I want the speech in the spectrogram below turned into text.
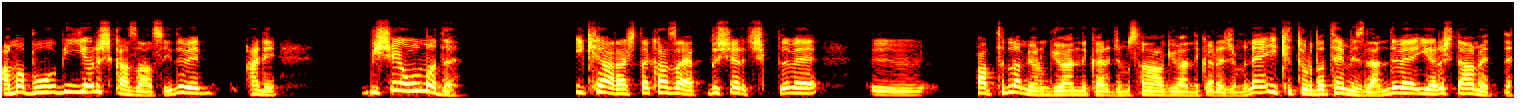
Ama bu bir yarış kazasıydı ve hani bir şey olmadı. İki araçta kaza yaptı. Dışarı çıktı ve e, hatırlamıyorum güvenlik aracımı, sanal güvenlik aracımı ne. iki turda temizlendi ve yarış devam etti.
